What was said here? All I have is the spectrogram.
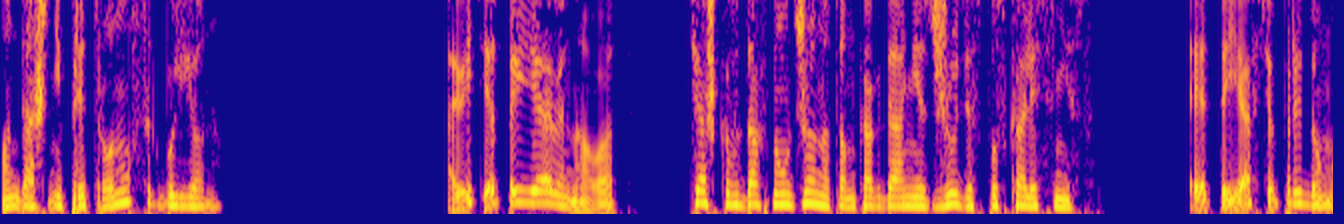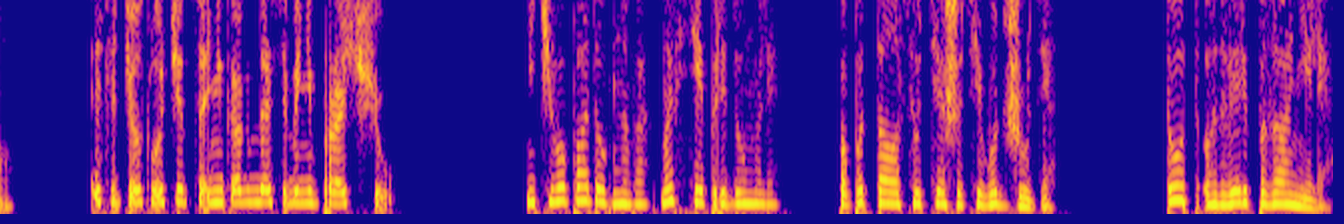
«Он даже не притронулся к бульону». «А ведь это я виноват», — тяжко вздохнул Джонатан, когда они с Джуди спускались вниз. «Это я все придумал. Если что случится, я никогда себя не прощу». «Ничего подобного, мы все придумали», — попыталась утешить его Джуди. Тут в дверь позвонили.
